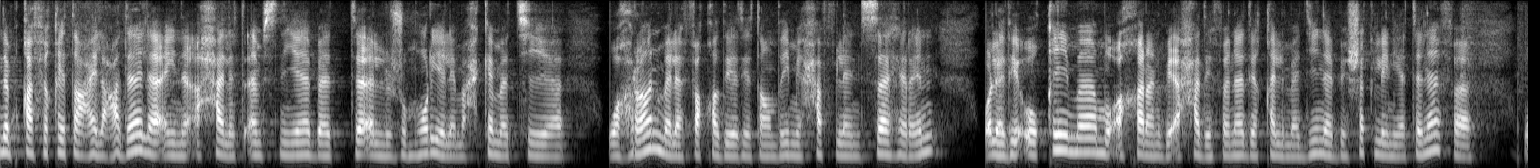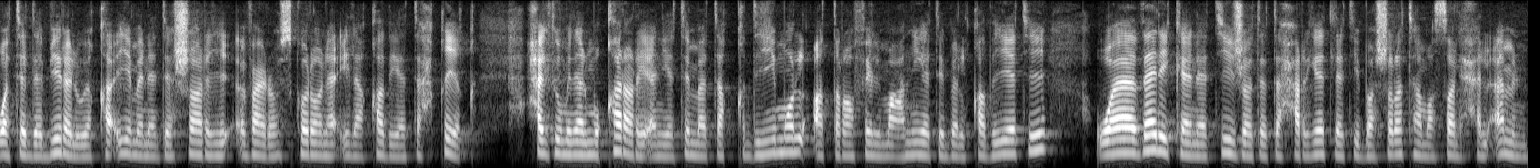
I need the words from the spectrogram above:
نبقى في قطاع العدالة. أين أحالت أمس نيابة الجمهورية لمحكمة وهران؟ ملف قضية تنظيم حفل ساهر والذي أقيم مؤخرا بأحد فنادق المدينة بشكل يتنافى والتدابير الوقائية من انتشار فيروس كورونا إلى قضية تحقيق حيث من المقرر أن يتم تقديم الأطراف المعنية بالقضية وذلك نتيجة التحريات التي بشرتها مصالح الأمن.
